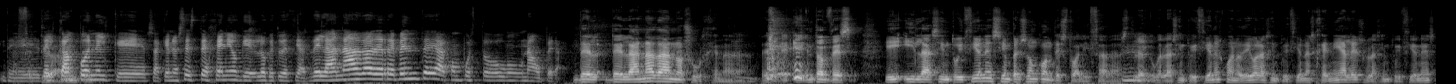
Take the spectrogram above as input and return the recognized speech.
del campo en el que, o sea, que no es este genio que lo que tú decías, de la nada de repente ha compuesto una ópera. De, la nada no surge nada. Ah. Eh, entonces, y, las intuiciones siempre son contextualizadas. Mm. Las intuiciones, cuando digo las intuiciones geniales o las intuiciones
